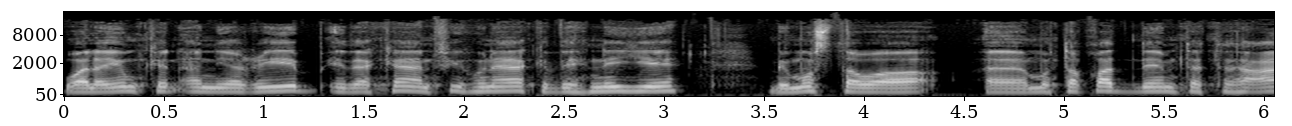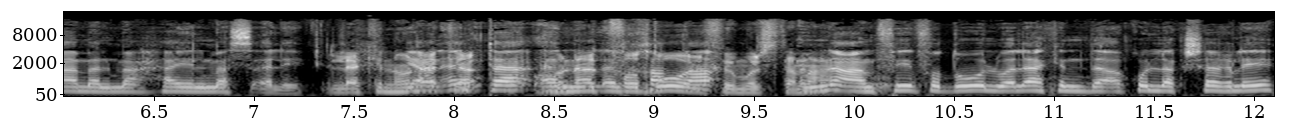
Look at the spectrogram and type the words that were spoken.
ولا يمكن أن يغيب إذا كان في هناك ذهنية بمستوى آه، متقدم تتعامل مع هاي المسألة. لكن هناك يعني أنت هناك فضول في مجتمعنا. نعم في فضول ولكن بدي أقول لك شغلة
